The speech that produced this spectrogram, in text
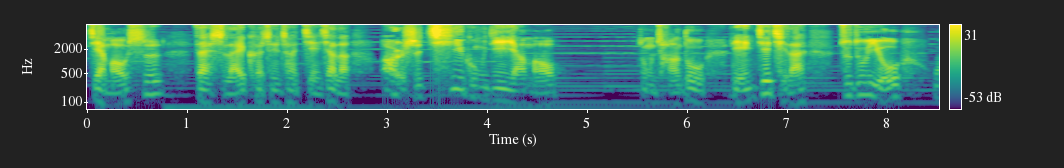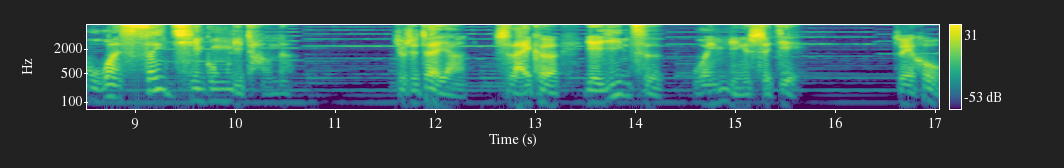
剪毛师在史莱克身上剪下了二十七公斤羊毛。总长度连接起来，足足有五万三千公里长呢。就是这样，史莱克也因此闻名世界。最后，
